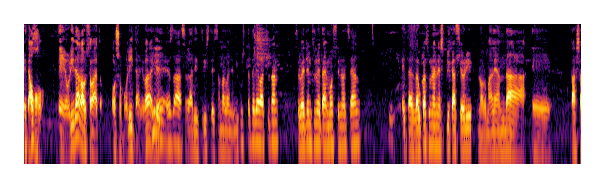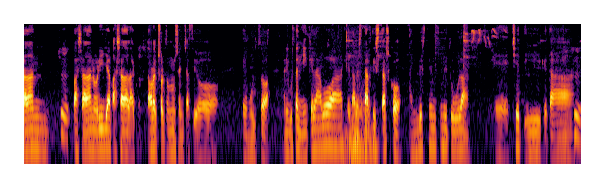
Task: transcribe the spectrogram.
Eta ojo, e, hori da gauza bat oso polita ere, bai, Hmm. eh? ez da zergatik triste izan behar, baina nik uste ere batzutan zerbait entzun eta emozionatzean, Hmm. eta ez daukazunan esplikaziorik normalean da e, pasadan Hmm. pasadan hori ja pasadalako. Eta horrek sortzen duen sentsazio e, multzoa. Eta nik uste Mikel Aboak eta beste artista asko hainbeste entzun ditugula e, etxetik eta Hmm.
